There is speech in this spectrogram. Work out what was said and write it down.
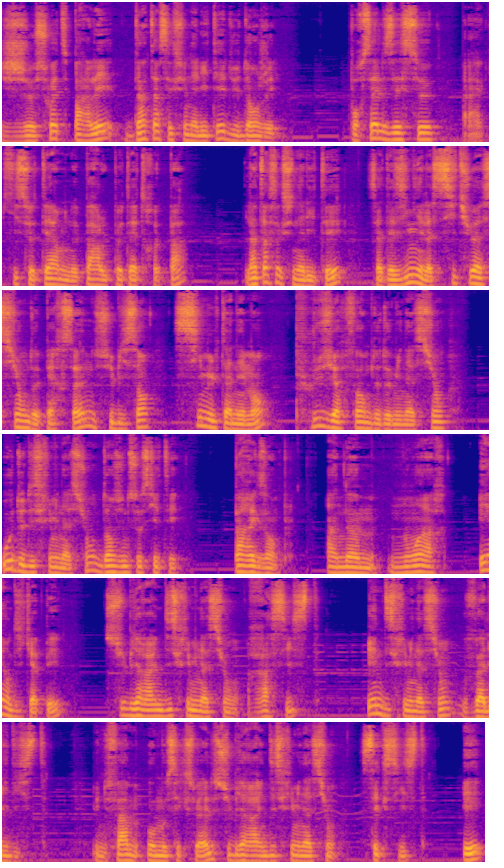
je souhaite parler d'intersectionnalité du danger. Pour celles et ceux à qui ce terme ne parle peut-être pas, l'intersectionnalité, ça désigne la situation de personnes subissant simultanément plusieurs formes de domination ou de discrimination dans une société. Par exemple, un homme noir et handicapé subira une discrimination raciste et une discrimination validiste. Une femme homosexuelle subira une discrimination sexiste et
